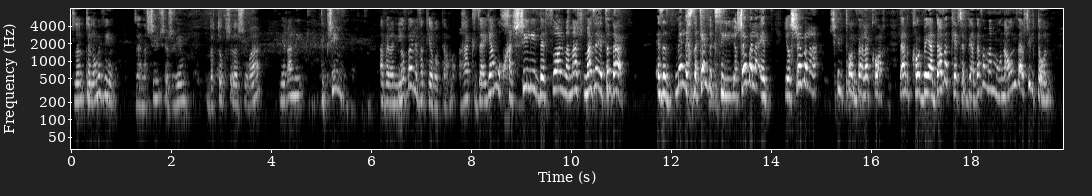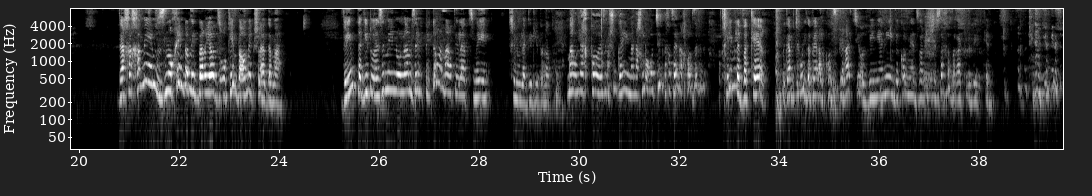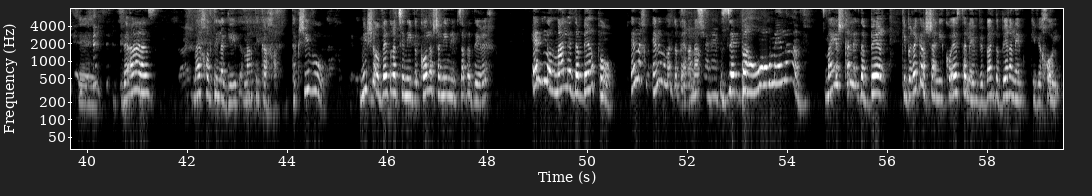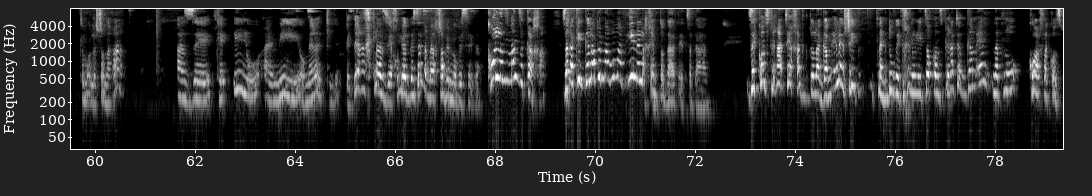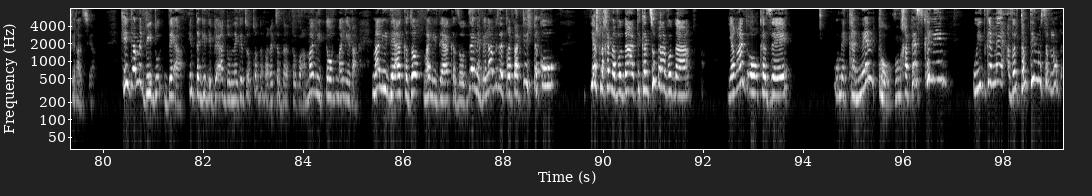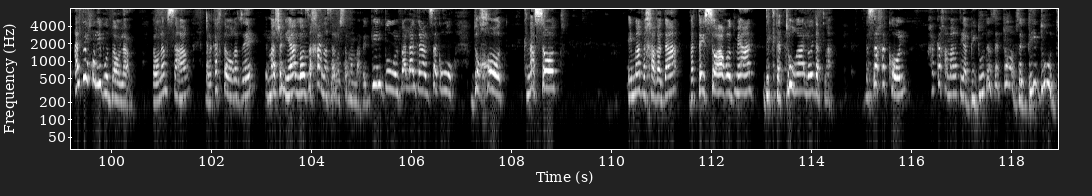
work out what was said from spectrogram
אתה לא, אתה לא מבין, זה אנשים שיושבים בטופ של השורה, נראה לי טיפשים, אבל אני לא באה לבקר אותם, רק זה היה מוחשי לי בפועל ממש, מה זה עץ הדת? איזה מלך זקן וכסיל, יושב על העץ, יושב על השלטון ועל הכוח, ועל כל, בידיו הכסף, בידיו הממון, ההון והשלטון. והחכמים זנוחים במדבריות, זרוקים בעומק של האדמה. ואם תגידו איזה מין עולם זה, פתאום אמרתי לעצמי, התחילו להגיד לי בנות, מה הולך פה, איזה משוגעים, אנחנו לא רוצים לחזן, אנחנו לא זה, מתחילים לבקר, וגם התחילו לדבר על קונספירציות ועניינים וכל מיני דברים, אני עושה חזרה כללית, כן. אה, ואז, מה יכולתי להגיד? אמרתי ככה, תקשיבו, מי שעובד רציני וכל השנים נמצא בדרך, אין לו מה לדבר פה. אין, לך, אין לנו מה לדבר עליו. זה ברור מאליו. מה יש כאן לדבר? כי ברגע שאני כועסת עליהם ובא לדבר עליהם כביכול כמו לשון הרע, אז uh, כאילו אני אומרת, בדרך כלל זה יכול להיות בסדר ועכשיו הם לא בסדר. כל הזמן זה ככה. זה רק התגלה במערומיו, הנה לכם תודעת עץ הדעת. זה קונספירציה אחת גדולה. גם אלה שהתנגדו והתחילו ליצור קונספירציות, גם הם נתנו כוח לקונספירציה. כי גם הבידו דעה. אם תגידי בעד או נגד זה אותו דבר, עץ הדעת טובה. מה לי טוב, מה לי רע. מה לי דעה כזאת, מה לי דעה כזאת. זה נבלה וזה טרפה, תשתקו. יש לכם עבודה, תיכנסו בעבודה. ירד אור כזה, הוא מקנן פה, והוא מחפש כלים, הוא יתגלה, אבל תמתינו סבלנות, אל תלכו לאיבוד בעולם. בעולם סער, ולקח את האור הזה, ומה שנהיה לא זכה, נעשה לו סם המוות. בלבול, בלאגן, סגרו, דוחות, קנסות, אימה וחרדה, בתי סוהר עוד מעט, דיקטטורה, לא יודעת מה. בסך הכל, אחר כך אמרתי, הבידוד הזה טוב, זה בידוד.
